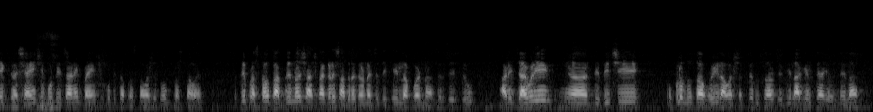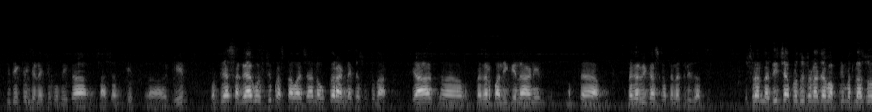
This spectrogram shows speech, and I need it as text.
एक शहाऐंशी कोटीचा आणि एक ब्याऐंशी कोटीचा प्रस्ताव असे दोन प्रस्ताव आहेत. तर ते प्रस्ताव तातडीनं शासनाकडे सादर करण्याचे देखील आपण निर्देश देऊ. आणि ज्यावेळी निधीची उपलब्धता होईल आवश्यकतेनुसार निधी लागेल त्या योजनेला ती देखील देण्याची भूमिका शासन घेत घेईल. परंतु या सगळ्या गोष्टी प्रस्तावाच्या लवकर आणण्याच्या सूचना या नगरपालिकेला आणि नगरविकास खात्याला दिली जातील. दुसरा नदीच्या प्रदूषणाच्या बाबतीमधला जो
